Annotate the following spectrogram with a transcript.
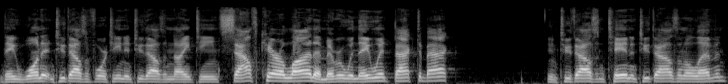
They won it in 2014 and 2019. South Carolina, remember when they went back to back in 2010 and 2011?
